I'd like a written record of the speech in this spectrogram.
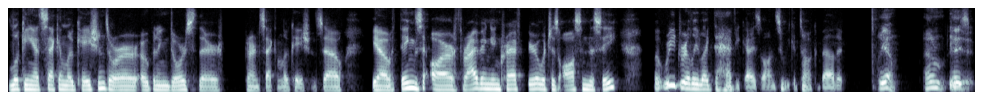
looking at second locations or opening doors to their current second location. So, you know, things are thriving in craft beer, which is awesome to see. But we'd really like to have you guys on so we could talk about it. Yeah. Um, it-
